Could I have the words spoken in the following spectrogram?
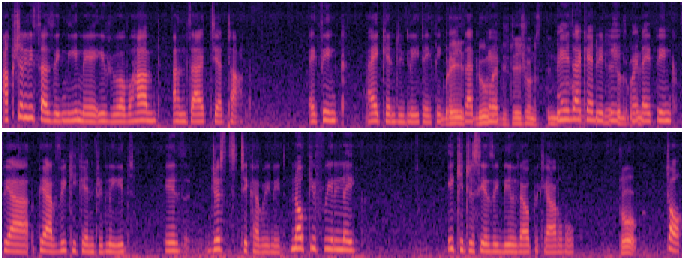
Actually, saa zingine, if you have had anxiety attack, I think I can relate. I think breathe that do can, meditations Either can relate, and I think Pia, Pia Vicky can relate, is just take a minute. Na ukifeel like hii kitu siwezi deal nao peke yangu, talk talk.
